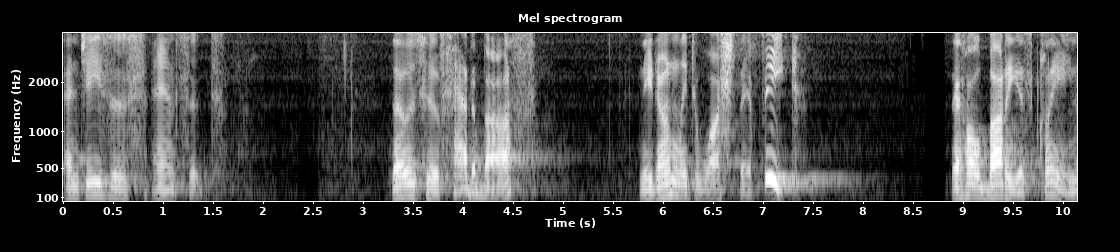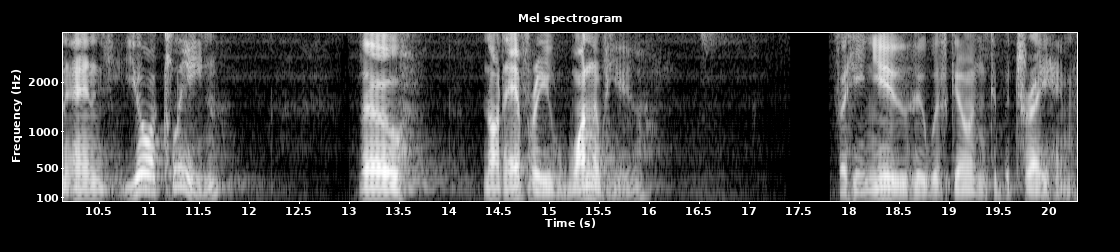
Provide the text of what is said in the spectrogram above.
And Jesus answered, Those who have had a bath need only to wash their feet. Their whole body is clean, and you're clean, though not every one of you, for he knew who was going to betray him.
